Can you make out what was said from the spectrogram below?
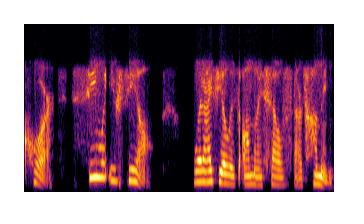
core. See what you feel. What I feel is all my cells start humming.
